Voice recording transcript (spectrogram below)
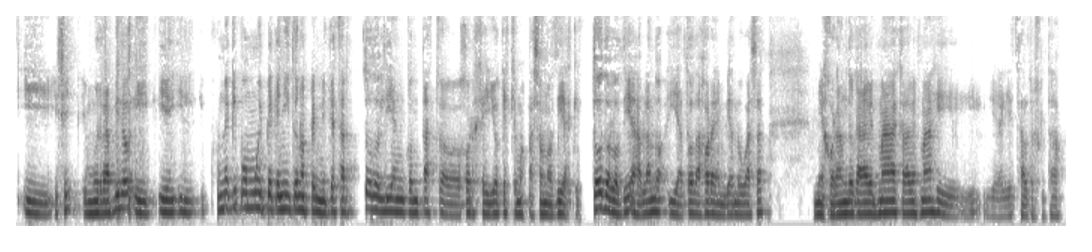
Y, y, sí, muy rápido. Y, y, un equipo muy pequeñito nos permite estar todo el día en contacto, Jorge y yo, que es que hemos pasado unos días, que todos los días hablando y a todas horas enviando WhatsApp mejorando cada vez más, cada vez más y, ahí está el resultado.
